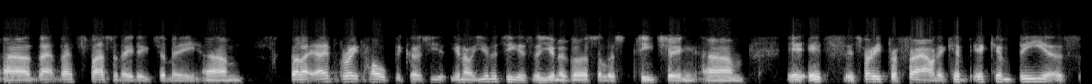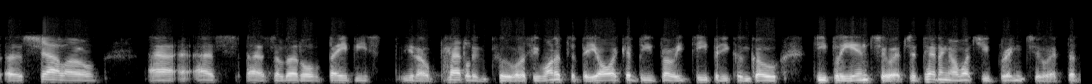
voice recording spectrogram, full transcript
uh, that that's fascinating to me. Um, but I, I, have great hope because you, you know unity is the universalist teaching. Um, it, it's it's very profound. It can it can be as as shallow uh, as as a little baby, you know, paddling pool if you want it to be, or it could be very deep and you can go deeply into it, depending on what you bring to it. But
